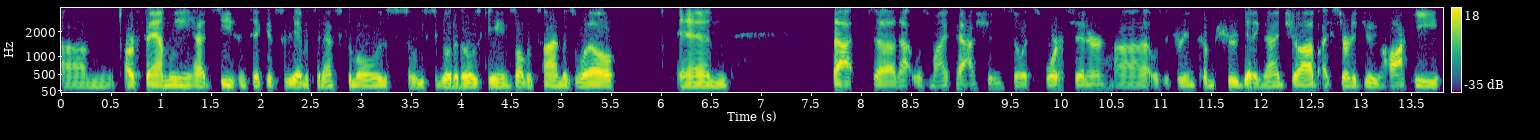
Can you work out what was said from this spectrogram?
Um, our family had season tickets to the Edmonton Eskimos, so we used to go to those games all the time as well. And that uh, that was my passion. So at Sports Center, uh, that was a dream come true. Getting that job, I started doing hockey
